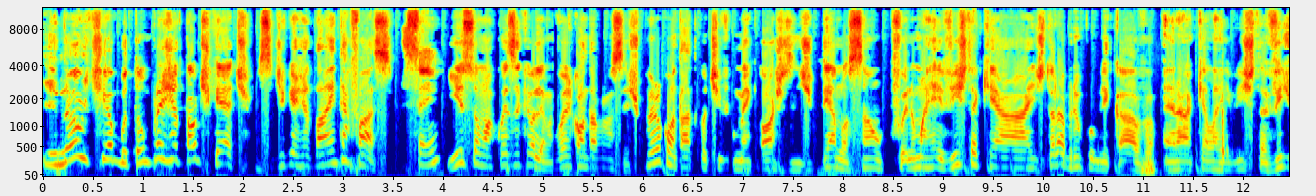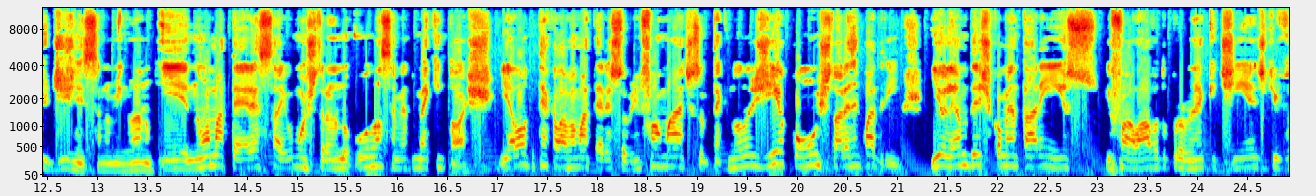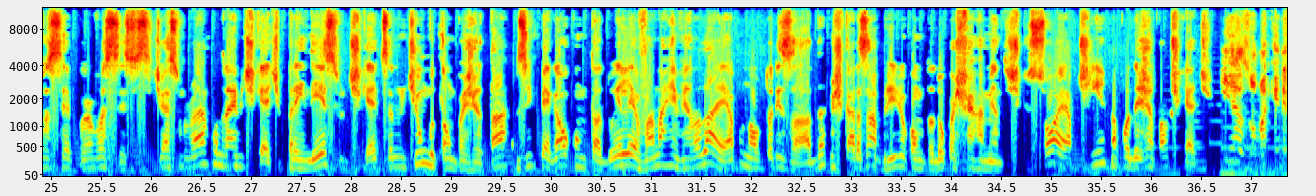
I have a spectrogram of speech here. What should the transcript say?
E não tinha botão pra ejetar o disquete. Você tinha que ejetar na interface. Sim. Isso é uma coisa que eu lembro. Vou contar pra vocês. O primeiro contato que eu tive com o Macintosh, assim, de ter a noção, foi numa revista que a editora Abril publicava. Era aquela revista Vídeo Disney, se não me engano. E numa matéria saiu mostrando o lançamento do Macintosh. E ela intercalava matérias sobre informática, sobre tecnologia, com histórias em quadrinhos. E eu lembro deles comentarem isso. E falava do problema que tinha de que você, pra você, se você tivesse um problema com o drive disquete prendesse o disquete, você não tinha um botão pra ejetar, você tinha que pegar o computador e levar na revenda da Apple, na autorizada, os caras abrirem o computador com as ferramentas que só a Apple tinha pra poder ejetar o disquete. Em resumo, aquele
